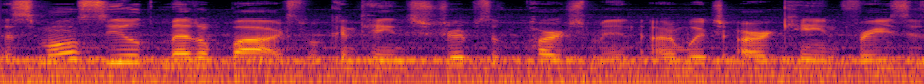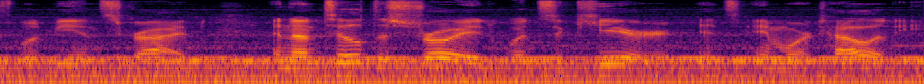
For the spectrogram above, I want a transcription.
The small sealed metal box would contain strips of parchment on which arcane phrases would be inscribed, and until destroyed would secure its immortality.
